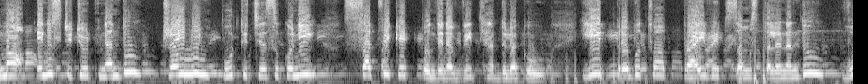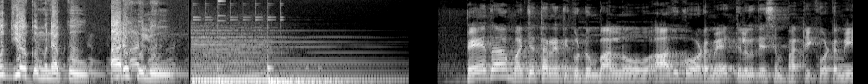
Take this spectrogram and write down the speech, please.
మా ఇన్స్టిట్యూట్ నందు ట్రైనింగ్ పూర్తి చేసుకుని సర్టిఫికేట్ పొందిన విద్యార్థులకు ఈ ప్రభుత్వ ప్రైవేట్ సంస్థల నందు ఉద్యోగమునకు అర్హులు పేద మధ్యతరగతి కుటుంబాలను ఆదుకోవడమే తెలుగుదేశం పార్టీ కూటమి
